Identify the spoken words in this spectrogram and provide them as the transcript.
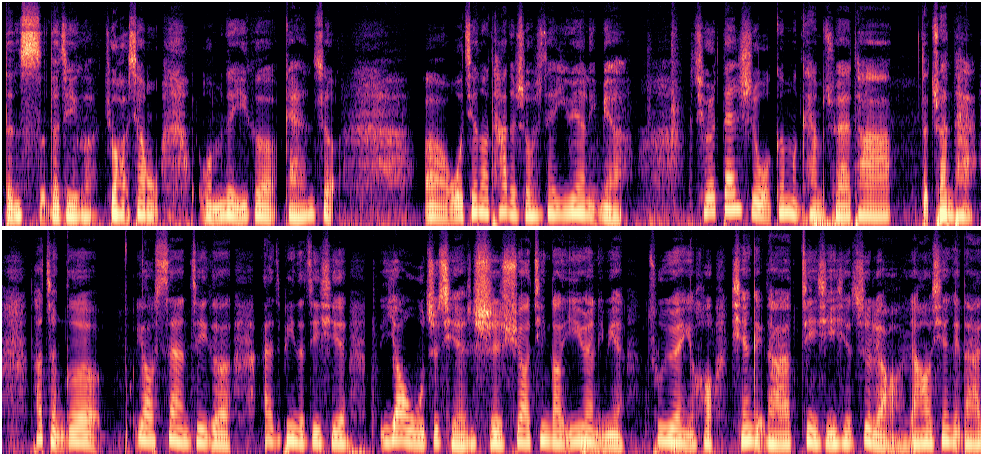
等死的这个，就好像我们的一个感染者，呃，我见到他的时候是在医院里面，其实当时我根本看不出来他的状态，他整个要散这个艾滋病的这些药物之前是需要进到医院里面住院以后，先给他进行一些治疗，然后先给他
